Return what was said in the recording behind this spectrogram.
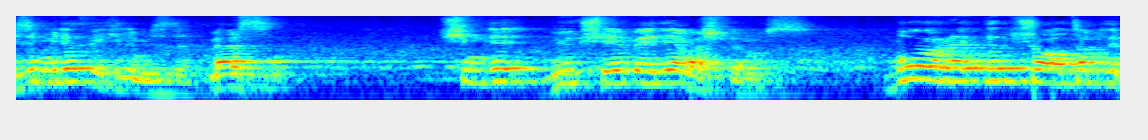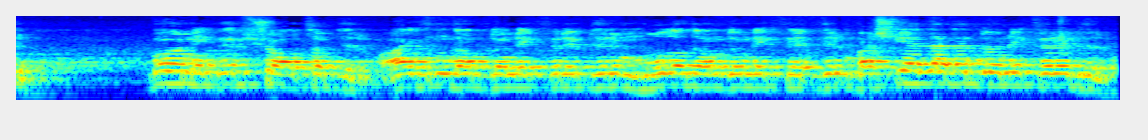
Bizim milletvekilimizdi. Mersin. Şimdi Büyükşehir Belediye Başkanımız. Bu örnekleri çoğaltabilirim. Bu örnekleri çoğaltabilirim. Aydın'dan da örnek verebilirim, Muğla'dan da örnek verebilirim, başka yerlerden de örnek verebilirim.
